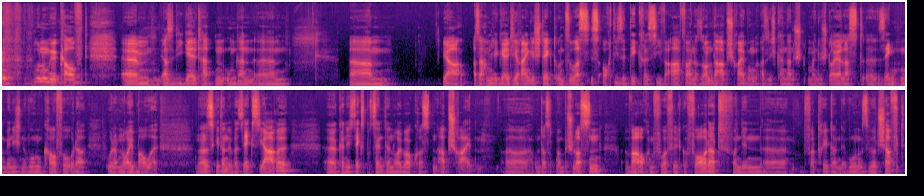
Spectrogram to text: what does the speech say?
Wohnungen gekauft, ähm, also die Geld hatten, um dann ähm, ähm, ja, also haben hier Geld hier reingesteckt und sowas ist auch diese degressive AFA, eine Sonderabschreibung. Also ich kann dann meine Steuerlast äh, senken, wenn ich eine Wohnung kaufe oder, oder neu baue. Na, das geht dann über sechs Jahre, äh, kann ich sechs Prozent der Neubaukosten abschreiben. Äh, und das hat man beschlossen, war auch im Vorfeld gefordert von den äh, Vertretern der Wohnungswirtschaft.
